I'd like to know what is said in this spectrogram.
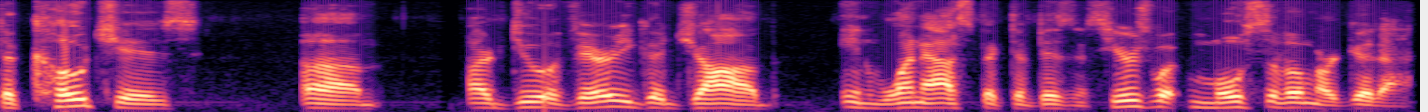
the coaches um, are do a very good job in one aspect of business. Here's what most of them are good at.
